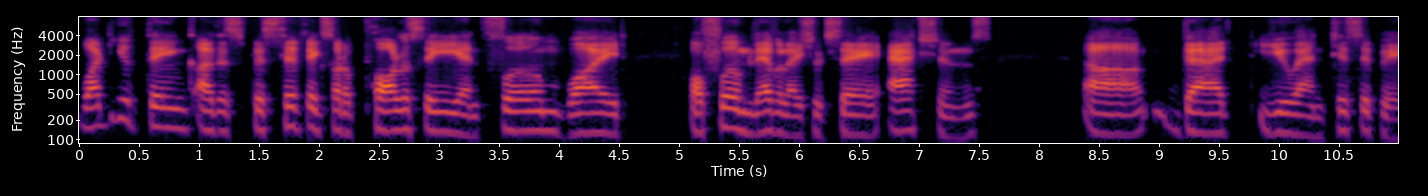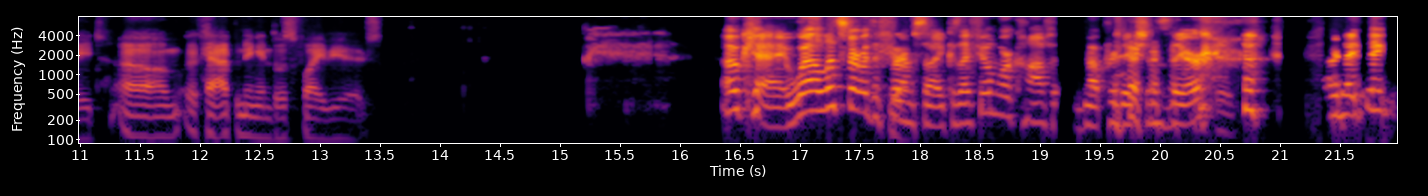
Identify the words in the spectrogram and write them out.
what do you think are the specific sort of policy and firm wide or firm level, I should say, actions uh, that you anticipate um, happening in those five years? Okay, well, let's start with the firm yeah. side because I feel more confident about predictions there. I mean, I think,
